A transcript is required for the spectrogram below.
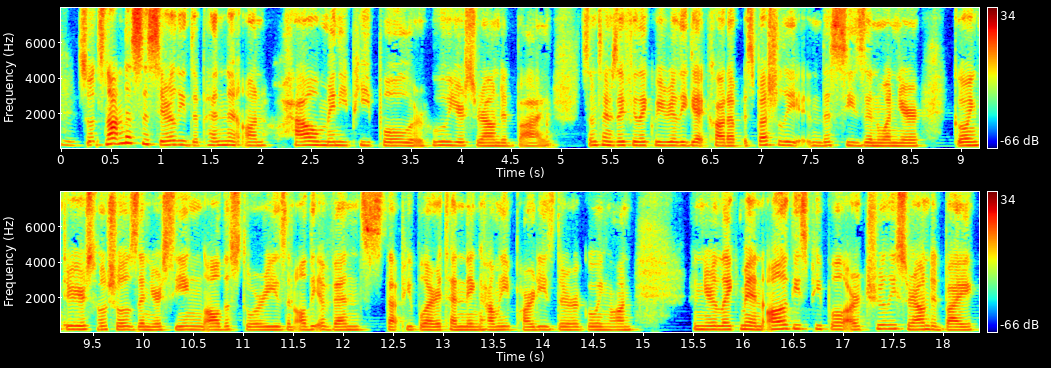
Mm-hmm. So it's not necessarily dependent on how many people or who you're surrounded by. Sometimes I feel like we really get caught up, especially in this season when you're going through your socials and you're seeing all the stories and all the events that people are attending, how many parties there are going on and you're like man all of these people are truly surrounded by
